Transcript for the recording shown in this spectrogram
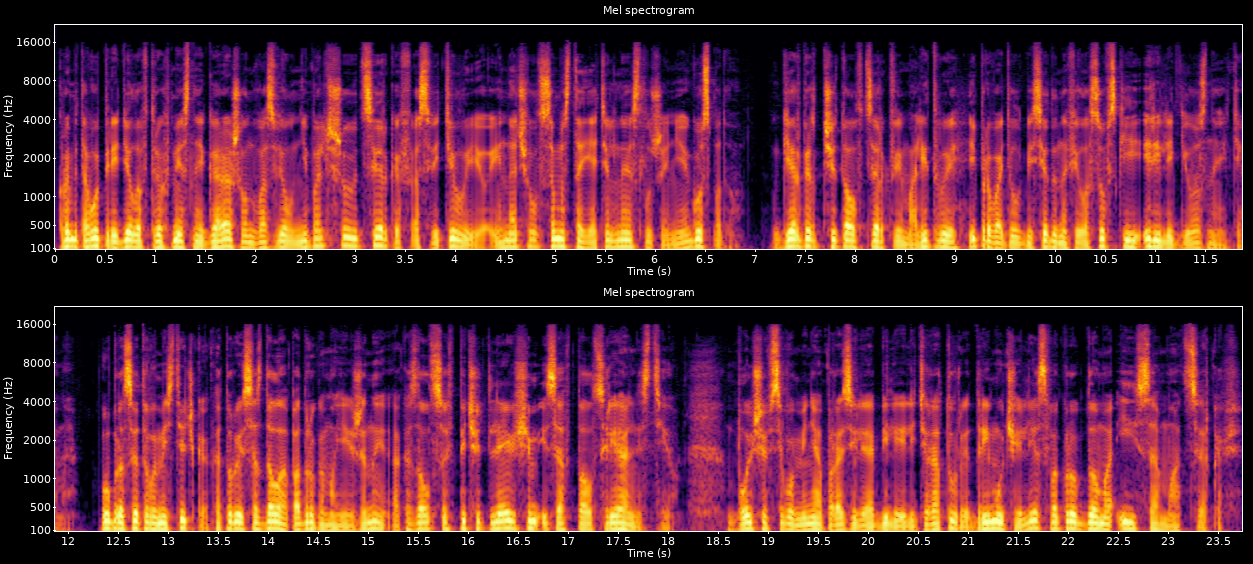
Кроме того, переделав трехместный гараж, он возвел небольшую церковь, осветил ее и начал самостоятельное служение Господу. Герберт читал в церкви молитвы и проводил беседы на философские и религиозные темы. Образ этого местечка, который создала подруга моей жены, оказался впечатляющим и совпал с реальностью. Больше всего меня поразили обилие литературы, дремучий лес вокруг дома и сама церковь.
